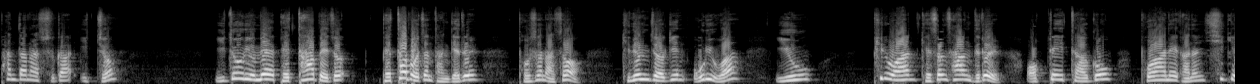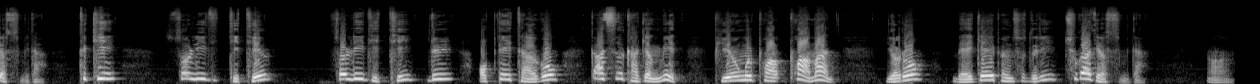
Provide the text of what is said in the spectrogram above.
판단할 수가 있죠. 이더리움의 베타, 베저, 베타 버전 단계를 벗어나서 기능적인 오류와 이후 필요한 개선 사항들을 업데이트하고 보완해가는 시기였습니다. 특히 Solidity, Solidity를 업데이트하고 가스 가격 및 비용을 포함한 여러 매개 변수들이 추가되었습니다. 어,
